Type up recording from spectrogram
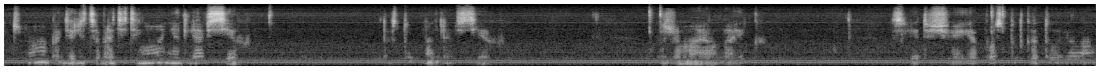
Нажимаем «Поделиться». Обратите внимание, для всех Доступно для всех. Нажимаю лайк. Следующее я пост подготовила.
